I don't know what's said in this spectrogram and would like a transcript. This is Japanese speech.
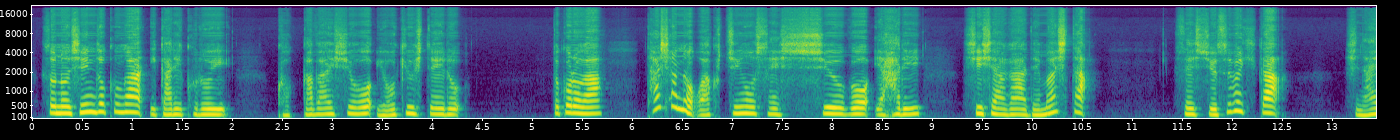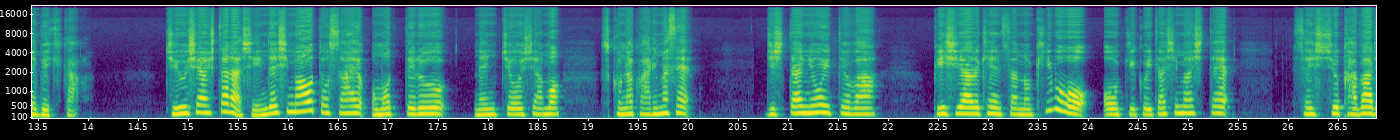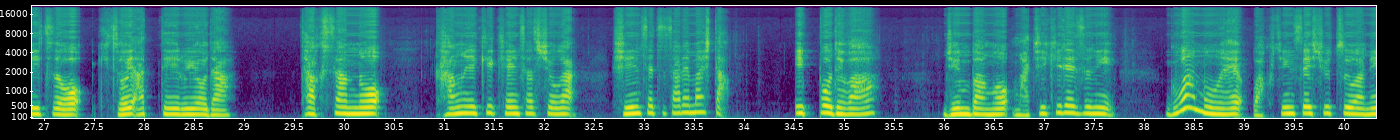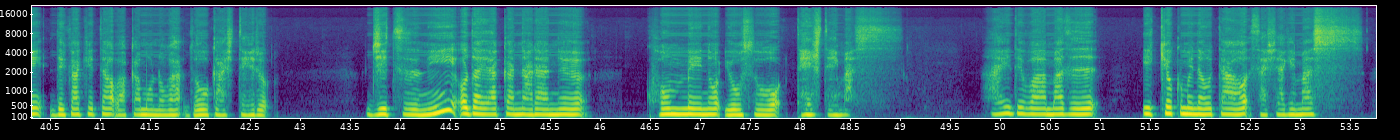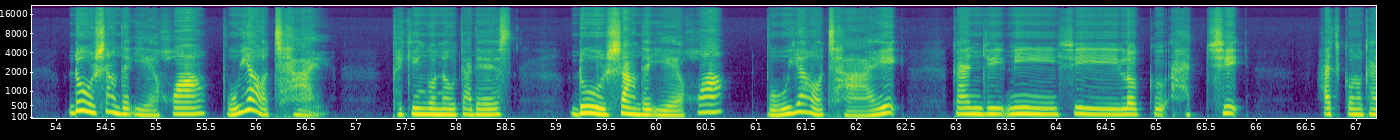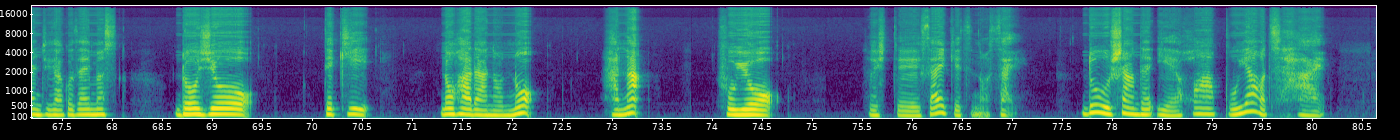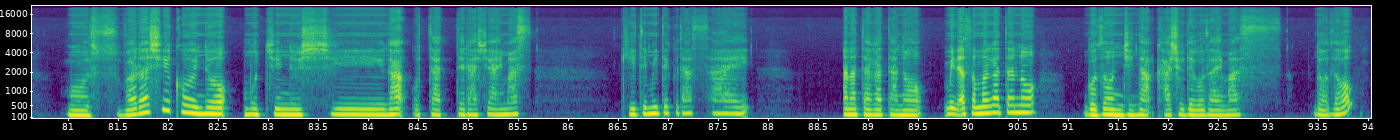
その親族が怒り狂い、国家賠償を要求している。ところが、他社のワクチンを接種後、やはり死者が出ました。接種すべきか、しないべきか。注射したら死んでしまうとさえ思ってる年長者も少なくありません。自治体においては PCR 検査の規模を大きくいたしまして、接種カバー率を競い合っているようだ。たくさんの簡易検察所が新設されました。一方では、順番を待ちきれずにグアムへワクチン接種ツアーに出かけた若者が増加している。実に穏やかならぬ混迷の様相を呈しています。はい、ではまず1曲目の歌を差し上げます。路上的野花不要采。北京語の歌です。路上的野花不要采。漢字2、4、6、8。8個の漢字がございます。路上的、野原の野、花、不要。そして採血の際。路上的野花不要采。もう素晴らしい声の持ち主が歌ってらっしゃいます。聞いてみてください。あなた方の、皆様方のご存知な歌手でございます。どうぞ。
